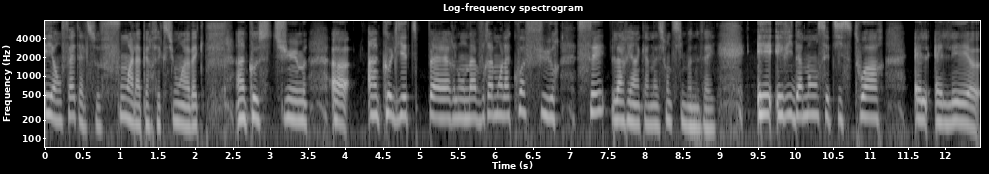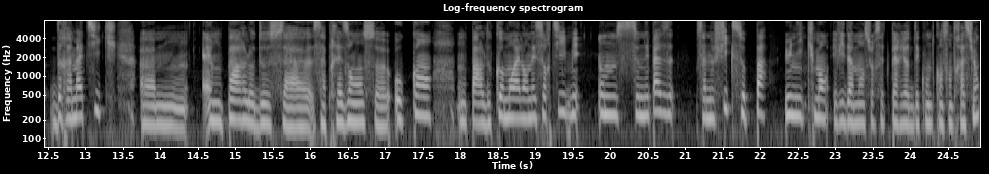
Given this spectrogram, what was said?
Et en fait, elles se font à la perfection avec un costume, euh, un collier de perles, on a vraiment la coiffure. C'est la réincarnation de Simone Veil. Et évidemment, cette histoire, elle, elle est euh, dramatique. Euh, on parle de sa, sa présence euh, au camp, on parle de comment elle en est sortie, mais on, ce n'est pas, ça ne fixe pas uniquement, évidemment, sur cette période des camps de concentration.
